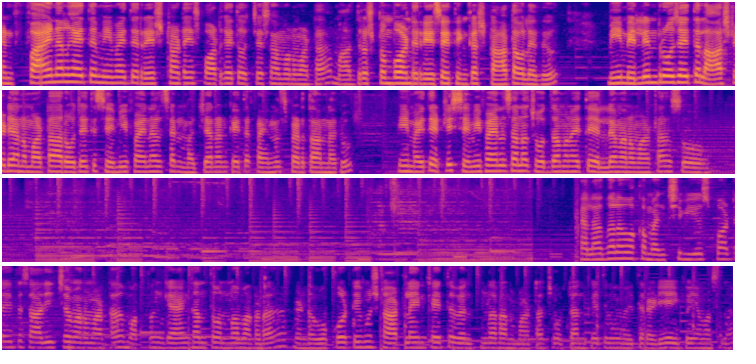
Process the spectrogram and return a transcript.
అండ్ ఫైనల్గా అయితే మేమైతే రేస్ స్టార్ట్ అయ్యే స్పాట్కి అయితే వచ్చేసాం అనమాట మా అదృష్టం బాగుండి రేస్ అయితే ఇంకా స్టార్ట్ అవ్వలేదు. మేము వెళ్ళిన రోజు అయితే లాస్ట్ డే అనమాట ఆ రోజు అయితే సెమీఫైనల్స్ అండ్ మధ్యాహ్నానికి అయితే ఫైనల్స్ పెడతా అన్నారు. మేమైతే అట్లీస్ట్ సెమీఫైనల్స్ అన్న చూద్దామని అయితే వెళ్ళామన్నమాట సో ఎలాగోలో ఒక మంచి వ్యూ స్పాట్ అయితే సాధించామన్నమాట. మొత్తం గ్యాంగ్ అంతా ఉన్నాం అక్కడ. అండ్ ఒక్కో టీం స్టార్ట్ లైన్కి అయితే వెళ్తున్నారు అనమాట చూడటానికి అయితే మేమైతే రెడీ అయిపోయాం అసలు.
